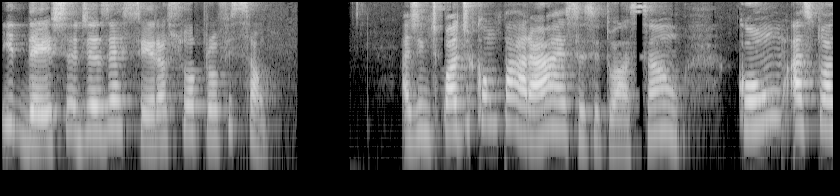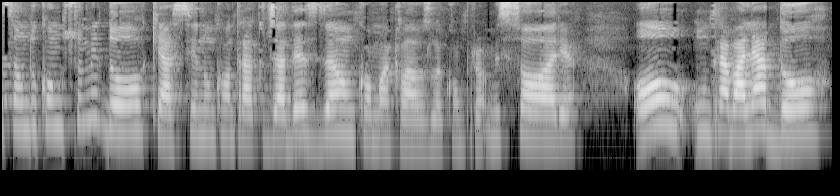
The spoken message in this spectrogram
e deixa de exercer a sua profissão. A gente pode comparar essa situação com a situação do consumidor que assina um contrato de adesão como a cláusula compromissória, ou um trabalhador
